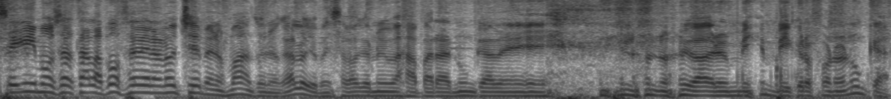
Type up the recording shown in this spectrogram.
Seguimos hasta las 12 de la noche, menos mal, Antonio Carlos. Yo pensaba que no ibas a parar nunca de. no, no iba a haber mi micrófono nunca.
